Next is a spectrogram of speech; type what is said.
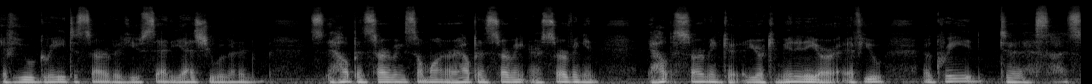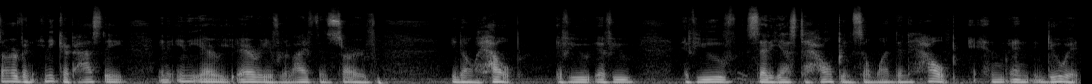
If you agreed to serve, if you said yes, you were going to help in serving someone or help in serving or serving and help serving your community, or if you agreed to serve in any capacity in any area area of your life, then serve. You know, help. If you if you if you've said yes to helping someone, then help and, and do it.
